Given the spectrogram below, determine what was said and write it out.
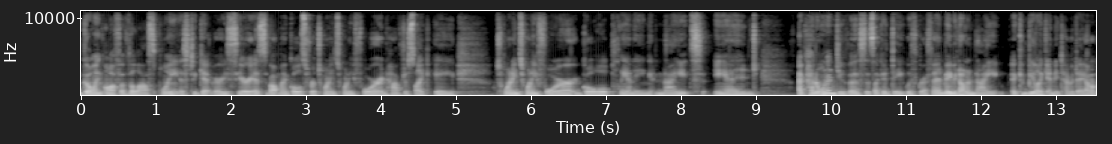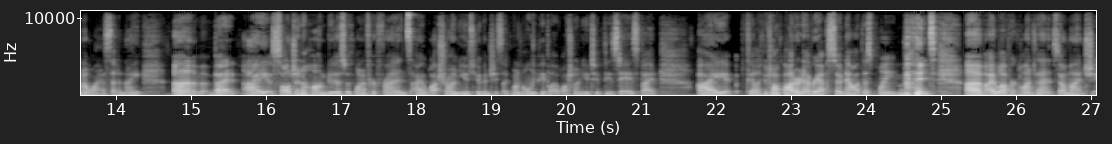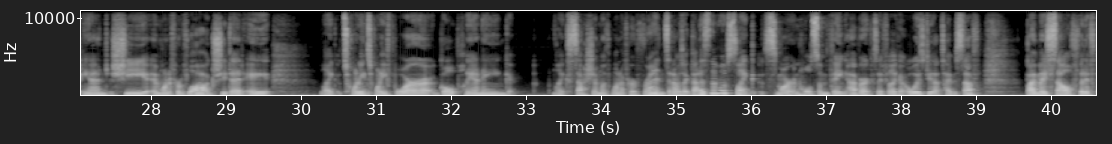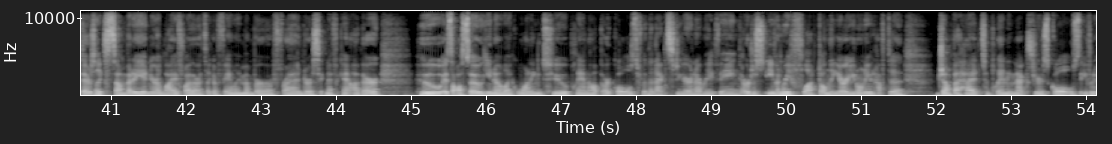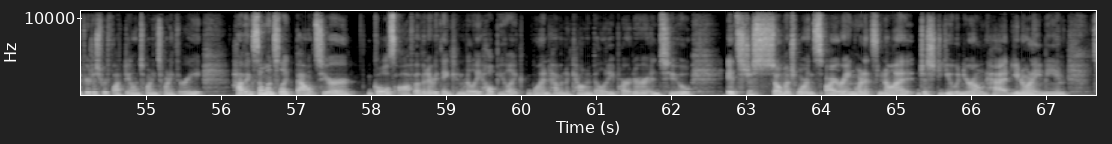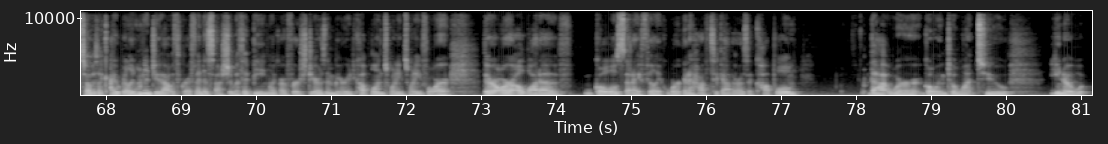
going off of the last point, is to get very serious about my goals for 2024 and have just like a 2024 goal planning night. And I kind of want to do this as like a date with Griffin. Maybe not a night. It can be like any time of day. I don't know why I said a night. Um, but I saw Jenna Hong do this with one of her friends. I watch her on YouTube and she's like one of the only people I watch on YouTube these days. But I feel like I talk about her in every episode now at this point. But um, I love her content so much. And she, in one of her vlogs, she did a like 2024 goal planning like session with one of her friends and i was like that is the most like smart and wholesome thing ever because i feel like i always do that type of stuff by myself, but if there's like somebody in your life, whether it's like a family member or a friend or a significant other, who is also, you know, like wanting to plan out their goals for the next year and everything, or just even reflect on the year. You don't even have to jump ahead to planning next year's goals. Even if you're just reflecting on 2023, having someone to like bounce your goals off of and everything can really help you, like, one, have an accountability partner, and two, it's just so much more inspiring when it's not just you in your own head. You know what I mean? So I was like, I really want to do that with Griffin, especially with it being like our first year as a married couple in 2024. There are a lot of goals that I feel like we're going to have together as a couple that we're going to want to, you know,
